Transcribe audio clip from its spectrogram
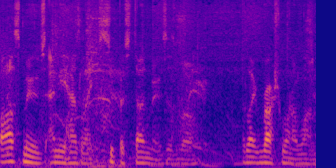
fast moves and he has like super stun moves as well. It's like rush 101.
